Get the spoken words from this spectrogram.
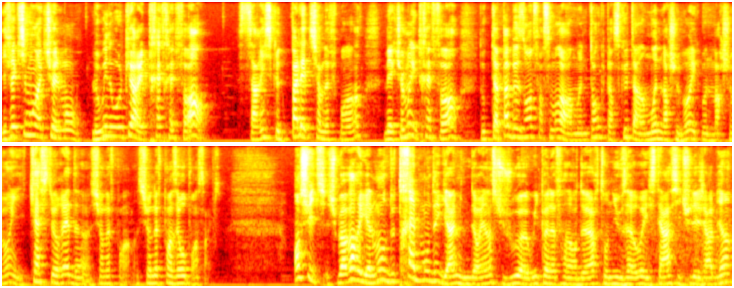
Effectivement, actuellement, le Windwalker est très très fort. Ça risque de pas l'être sur 9.1, mais actuellement il est très fort, donc t'as pas besoin forcément d'avoir un moine tank parce que t'as un moine marche-vent et que moine marche-vent il casse le raid sur 9.1, sur 9.0.5. Ensuite, tu peux avoir également de très bons dégâts, mine de rien, si tu joues à Weapon of Order, ton Yuzao, etc. Si tu les gères bien,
